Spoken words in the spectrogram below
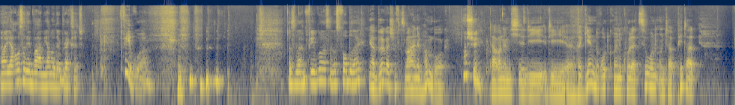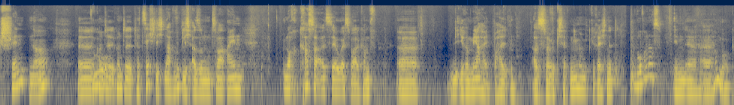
Äh, ja, außerdem war im Januar der Brexit. Februar. was war im Februar? Hast du was vorbereitet? Ja, Bürgerschaftswahlen in Hamburg. Oh, schön. Da war nämlich äh, die, die äh, regierende rot-grüne Koalition unter Peter Tschentner äh, Oh. konnte, konnte tatsächlich nach wirklich, also es war ein noch krasser als der US-Wahlkampf, äh, ihre Mehrheit behalten. Also es war wirklich, hat niemand mit gerechnet Wo war das? in äh, äh, Hamburg.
